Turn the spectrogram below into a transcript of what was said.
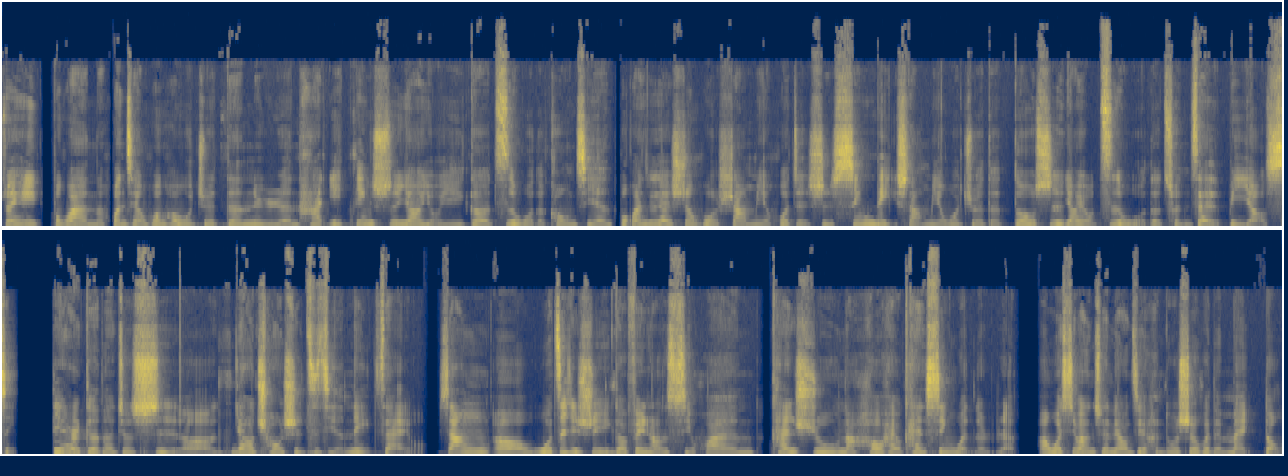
所以，不管婚前婚后，我觉得女人她一定是要有一个自我的空间，不管是在生活上面，或者是心理上面，我觉得都是要有自我的存在的必要性。第二个呢，就是呃，要充实自己的内在哦。像呃，我自己是一个非常喜欢看书，然后还有看新闻的人啊，我喜欢去了解很多社会的脉动。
